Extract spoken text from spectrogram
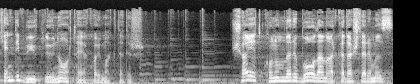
kendi büyüklüğünü ortaya koymaktadır. Şayet konumları bu olan arkadaşlarımız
